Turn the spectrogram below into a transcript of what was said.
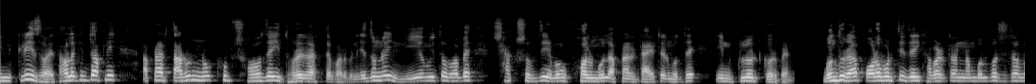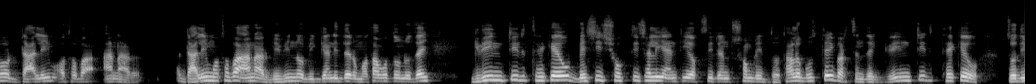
ইনক্রিজ হয়, তাহলে কিন্তু আপনি আপনার তারুণ্য খুব সহজেই ধরে রাখতে পারবেন। এজন্যই নিয়মিতভাবে শাকসবজি এবং ফলমূল আপনার ডায়েটের মধ্যে ইনক্লুড করবেন। বন্ধুরা, পরবর্তী যেই খাবারটার নাম বলব, সেটা হলো ডালিম অথবা আনার। ডালিম অথবা আনার বিভিন্ন বিজ্ঞানীদের মতামত অনুযায়ী গ্রিন টির থেকেও বেশি শক্তিশালী অ্যান্টিঅক্সিডেন্ট সমৃদ্ধ। তাহলে বুঝতেই পারছেন যে গ্রিন টির থেকেও যদি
